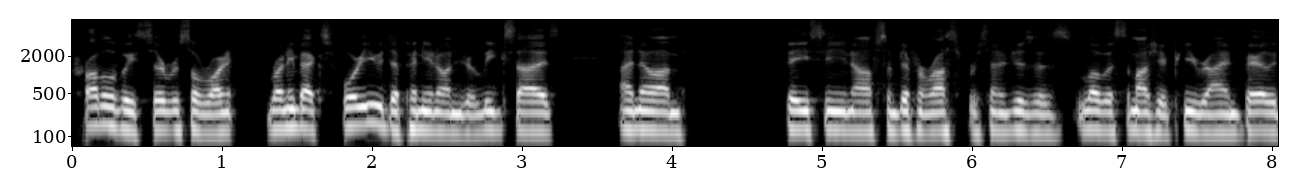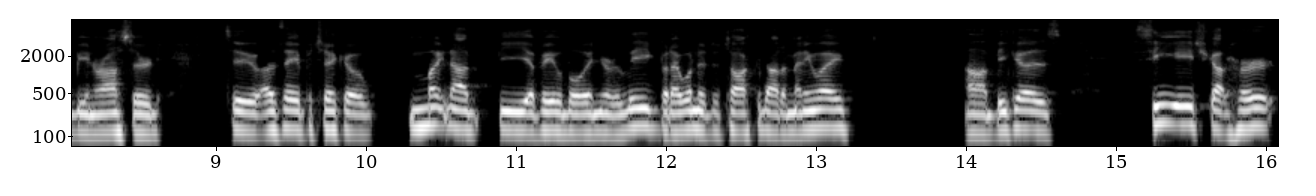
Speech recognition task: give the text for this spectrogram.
probably serviceable run- running backs for you, depending on your league size. I know I'm basing off some different roster percentages as low as Samaje Perine barely being rostered to Isaiah Pacheco might not be available in your league, but I wanted to talk about him anyway uh, because CEH got hurt.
